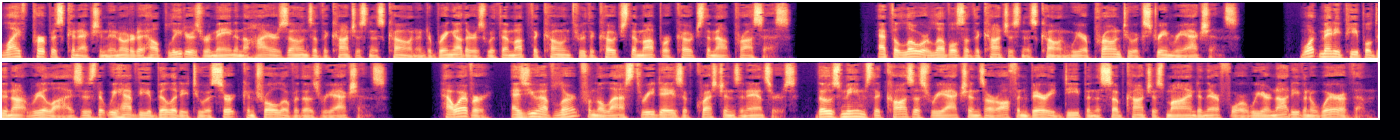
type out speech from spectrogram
life purpose connection in order to help leaders remain in the higher zones of the consciousness cone and to bring others with them up the cone through the coach them up or coach them out process. At the lower levels of the consciousness cone, we are prone to extreme reactions. What many people do not realize is that we have the ability to assert control over those reactions. However, as you have learnt from the last three days of questions and answers, those memes that cause us reactions are often buried deep in the subconscious mind and therefore we are not even aware of them.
